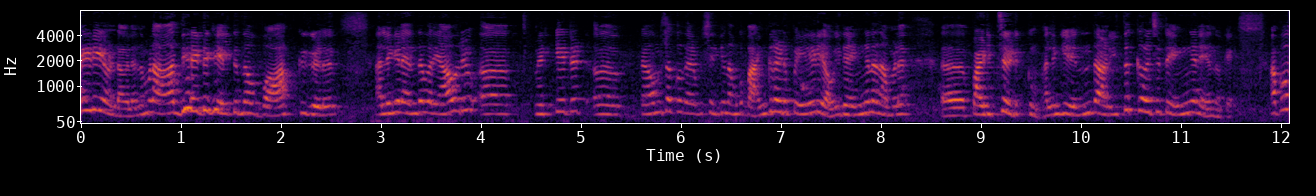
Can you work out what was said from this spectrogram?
ഐഡിയ ഉണ്ടാവില്ല. നമ്മൾ ആദ്യമായിട്ട് കേൾക്കുന്ന വാക്കുകൾ അല്ലെങ്കിൽ എന്താ പറയുക ആ ഒരു മെഡിക്കേറ്റഡ് ടേംസ് ഒക്കെ ശരിക്കും നമുക്ക് ഭയങ്കരമായിട്ട് പേടിയാവും. ഇത് എങ്ങനെ നമ്മൾ പഠിച്ചെടുക്കും? അല്ലെങ്കിൽ എന്താണ്? ഇതൊക്കെ വെച്ചിട്ട് എങ്ങനെയെന്നൊക്കെ. അപ്പോൾ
